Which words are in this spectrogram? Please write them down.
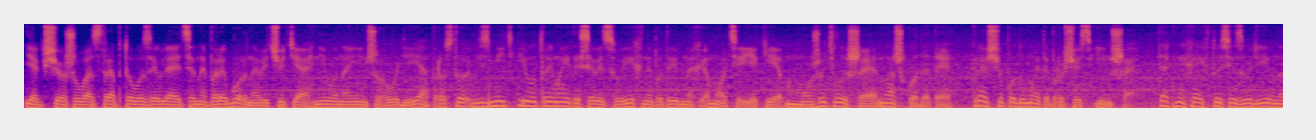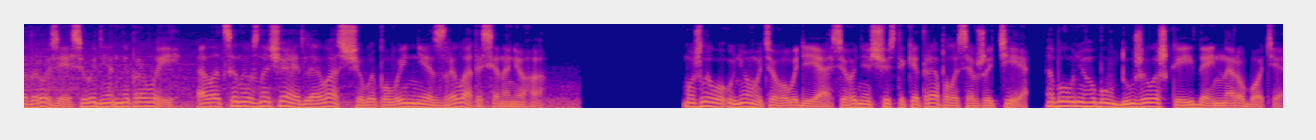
Якщо ж у вас раптово з'являється непереборне відчуття гніву на іншого водія, просто візьміть і утримайтеся від своїх непотрібних емоцій, які можуть лише нашкодити. Краще подумайте про щось інше. Так нехай хтось із водіїв на дорозі сьогодні не правий, але це не означає для вас, що ви повинні зриватися на нього. Можливо, у нього цього водія сьогодні щось таке трапилося в житті, або у нього був дуже важкий день на роботі,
